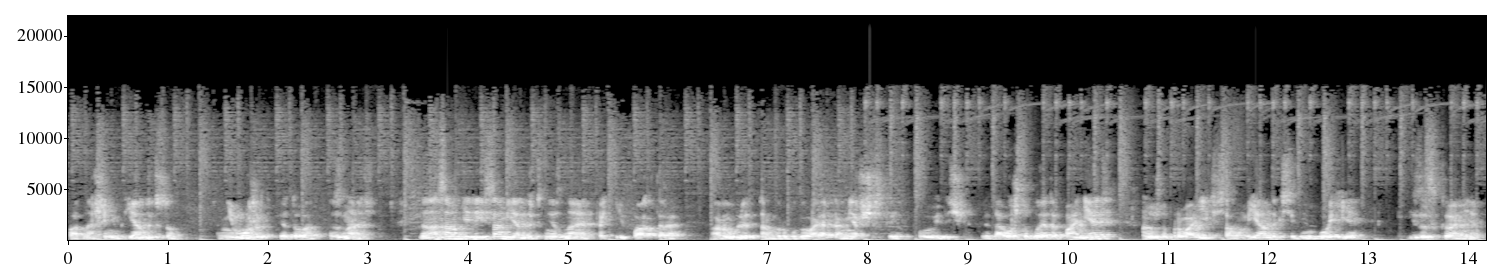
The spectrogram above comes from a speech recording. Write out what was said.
по отношению к Яндексу не может этого знать. Да на самом деле и сам Яндекс не знает, какие факторы рулят, там, грубо говоря, коммерческой выдачи. Для того, чтобы это понять, нужно проводить в самом Яндексе глубокие изыскания.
